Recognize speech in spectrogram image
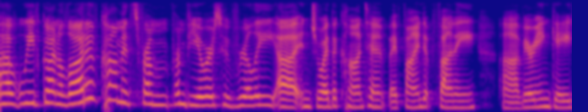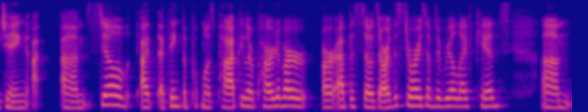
uh, we've gotten a lot of comments from from viewers who've really uh, enjoyed the content. They find it funny, uh, very engaging. Um, still, I, I, think the p- most popular part of our, our episodes are the stories of the real life kids. Um,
